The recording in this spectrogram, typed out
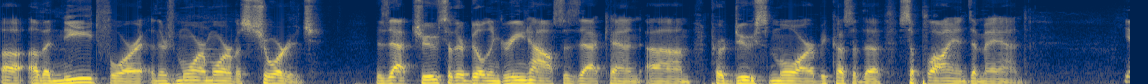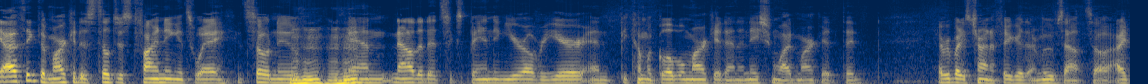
uh, of a need for it, and there's more and more of a shortage. Is that true? So they're building greenhouses that can um, produce more because of the supply and demand. Yeah, I think the market is still just finding its way. It's so new, Mhm, mhm. and now that it's expanding year over year and become a global market and a nationwide market, that everybody's trying to figure their moves out. So I,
